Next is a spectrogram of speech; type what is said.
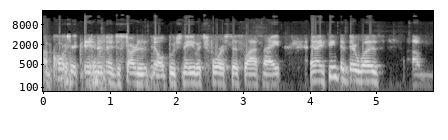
Of course, it, it, it just started to build. Buchnevich, four assists last night. And I think that there was um,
